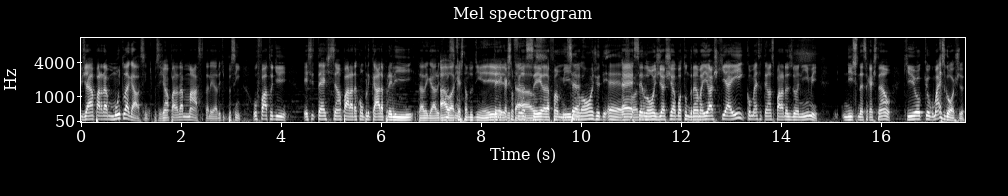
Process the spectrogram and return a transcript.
já é uma parada muito legal, assim. Tipo assim, já é uma parada massa, tá ligado? Tipo assim, o fato de esse teste ser uma parada complicada pra ele ir, tá ligado? Tipo Ah, assim, a questão do dinheiro. tem a questão e tal. financeira da família. Ser longe de. É, É, foda. ser longe, acho que já bota um drama. E eu acho que aí começa a ter umas paradas do anime nisso, nessa questão, que eu, que eu mais gosto.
